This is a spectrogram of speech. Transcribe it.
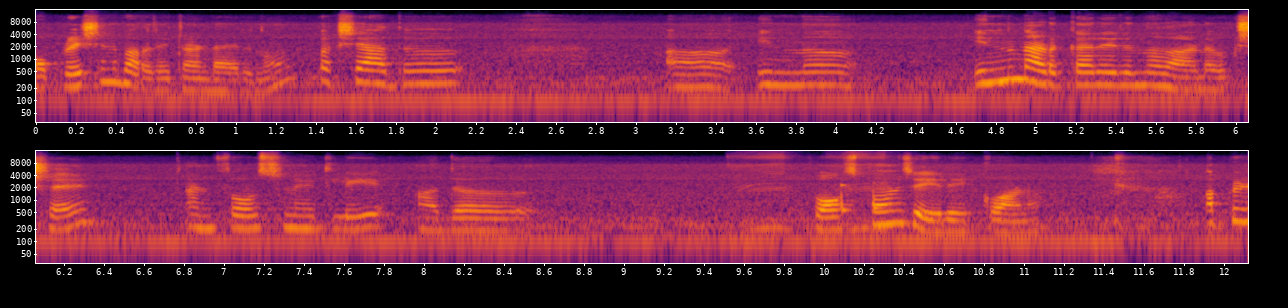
ഓപ്പറേഷൻ പറഞ്ഞിട്ടുണ്ടായിരുന്നു. പക്ഷേ അത് ഇന്ന് ഇന്ന് നടക്കാനിരുന്നതാണ്. പക്ഷേ അൺഫോർച്ചുനേറ്റ്ലി അത് പോസ്റ്റ്പോൺ ചെയ്തേക്കുവാണ്. അപ്പോൾ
